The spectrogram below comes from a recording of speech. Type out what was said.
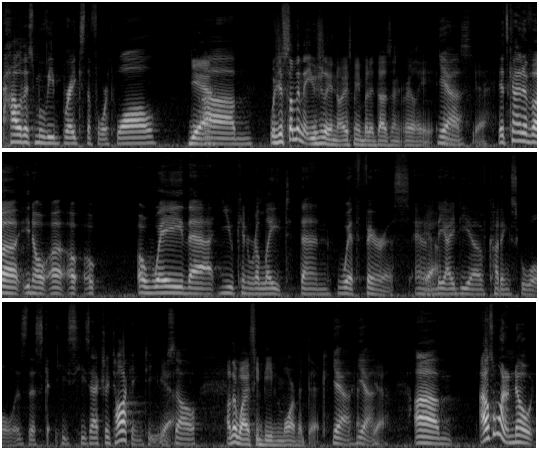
how this movie breaks the fourth wall. yeah, Um, which is something that usually annoys me, but it doesn't really. Yeah. yeah. It's kind of a you know a, a, a way that you can relate then with Ferris and Yeah. the idea of cutting school is this he's he's actually talking to you. Yeah. So Otherwise, he'd be even more of a dick. yeah, yeah. yeah. Um, I also want to note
